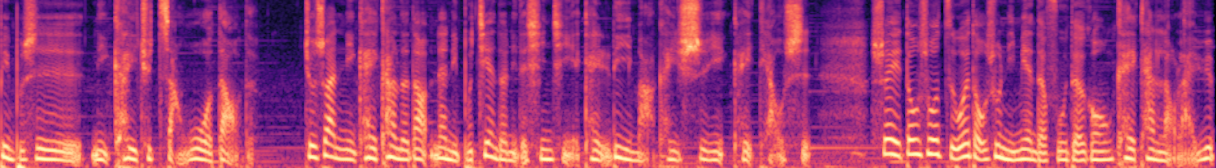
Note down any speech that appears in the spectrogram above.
并不是你可以去掌握到的。就算你可以看得到，那你不见得你的心情也可以立马可以适应、可以调试。所以都说紫微斗数里面的福德宫可以看老来运，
